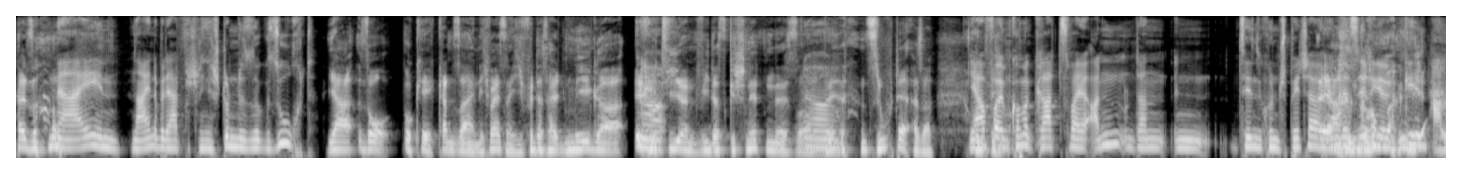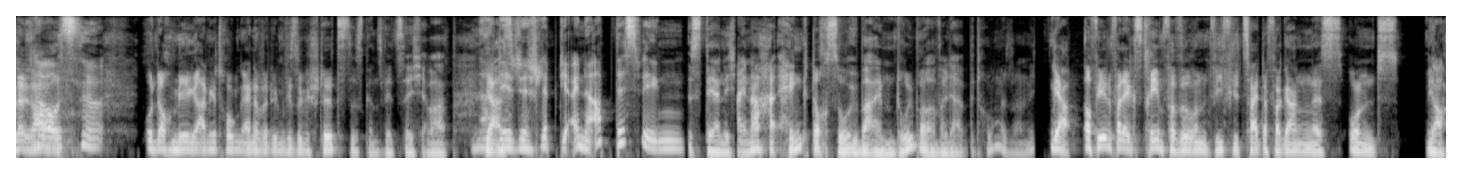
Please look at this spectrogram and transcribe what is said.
Also. Nein, nein, aber der hat wahrscheinlich eine Stunde so gesucht. Ja, so, okay, kann sein. Ich weiß nicht. Ich finde das halt mega irritierend, ja. wie das geschnitten ist. So. Ja. Sucht er, also. Ja, vor allem kommen gerade zwei an und dann in zehn Sekunden später später ja, in der Serie gehen alle raus. raus. Und auch mega angetrunken, einer wird irgendwie so gestürzt, das ist ganz witzig, aber. Na, ja, der, der, schleppt die eine ab, deswegen. Ist der nicht? Einer hängt doch so über einem drüber, weil der betrunken ist, oder nicht? Ja, auf jeden Fall extrem verwirrend, wie viel Zeit da vergangen ist und ja,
